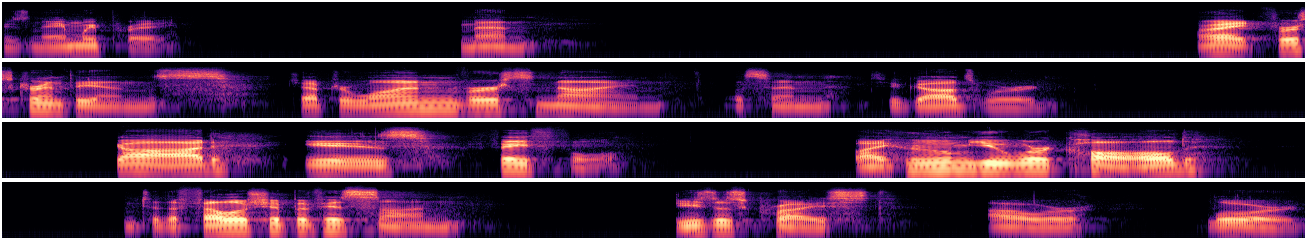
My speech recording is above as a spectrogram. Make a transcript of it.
whose name we pray. Amen. All right, 1 Corinthians chapter 1 verse 9. Listen to God's word. God is faithful, by whom you were called and to the fellowship of his Son, Jesus Christ, our Lord.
